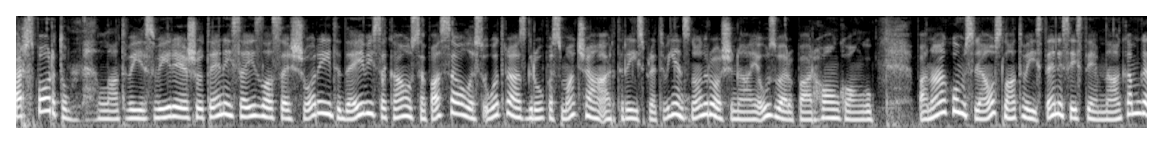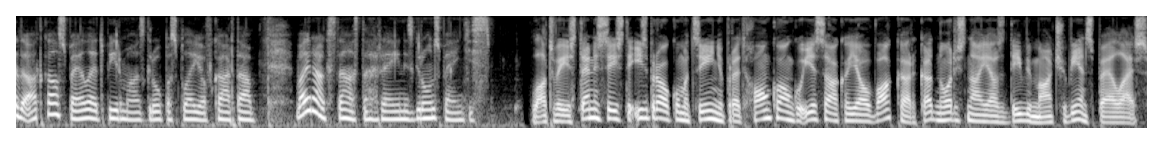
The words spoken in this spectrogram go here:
Par sportu. Latvijas vīriešu tenisa izlasē šorīt Deivisa Kausa pasaules otrās grupas mačā ar 3-1 nodrošināja uzvaru pār Hongkongu. Panākums ļaus Latvijas tenisistiem nākamgad atkal spēlēt pirmās grupas playoff kārtā. Vairāk stāsta Reinis Grunspēņķis. Latvijas tenisisti izbraukuma cīņu pret Hongkongu iesāka jau vakar, kad norisinājās divi mači vienspēlēs.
